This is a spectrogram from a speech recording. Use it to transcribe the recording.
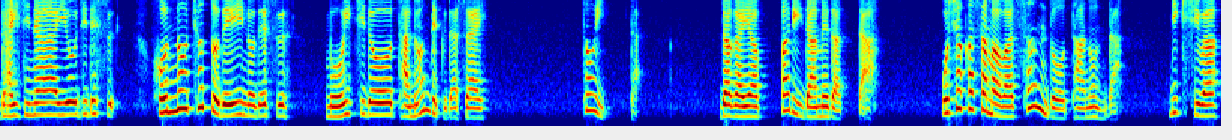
大事な用事です。ほんのちょっとでいいのです。もう一度頼んでください。と言った。だがやっぱりダメだった。お釈迦様は三度頼んだ。力士は、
